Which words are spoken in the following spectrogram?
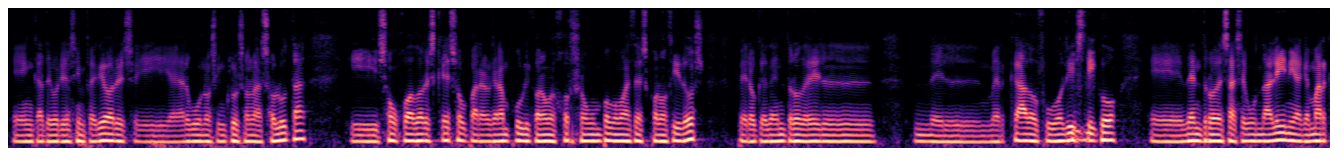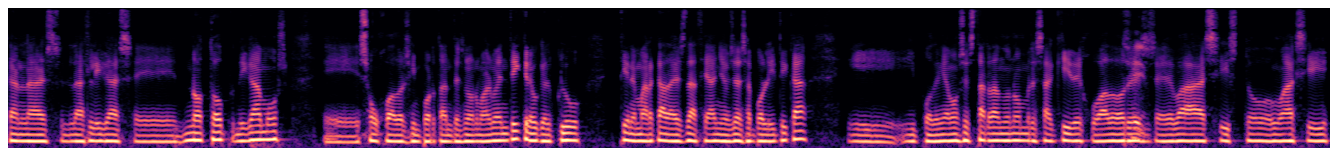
en categorías inferiores y algunos incluso en la absoluta y son jugadores que eso para el gran público a lo mejor son un poco más desconocidos pero que dentro del, del mercado futbolístico dentro de esa segunda línea que marca marcan las, las ligas eh, no top, digamos, eh, son jugadores importantes normalmente y creo que el club tiene marcada desde hace años ya esa política y, y podríamos estar dando nombres aquí de jugadores, sí. eh, Bas, Sisto, Maxi,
